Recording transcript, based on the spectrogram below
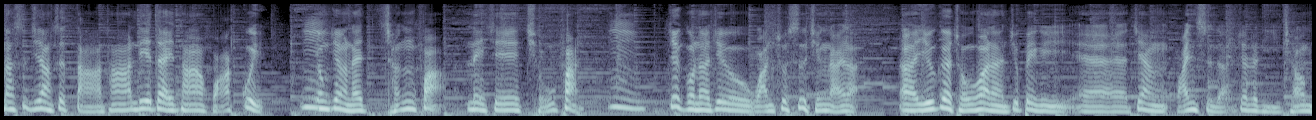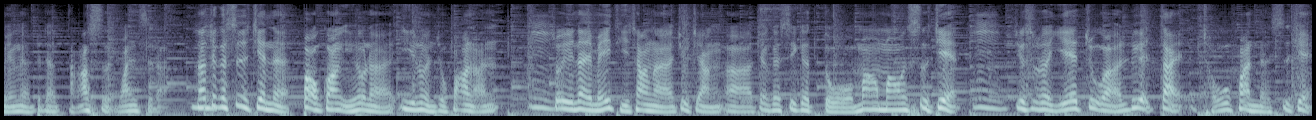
那实际上是打他、虐待他、罚跪，用这样来惩罚那些囚犯。嗯，结果呢，就玩出事情来了。啊，有个囚犯呢就被呃这样玩死了，叫做李乔明呢，被他打死、玩死了。那这个事件呢曝光以后呢，议论就哗然。嗯，所以呢，媒体上呢就讲啊，这个是一个躲猫猫事件。嗯，就是说野猪啊虐待囚犯的事件。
